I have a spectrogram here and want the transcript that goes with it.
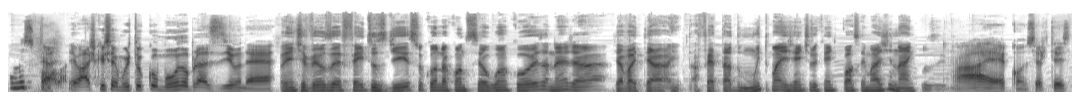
uma escola. Eu acho que isso é muito comum no Brasil, né? A gente vê os efeitos disso quando acontecer alguma coisa, né? Já, já vai ter a- afetado muito mais gente do que a gente possa imaginar, inclusive. Ah, é, com certeza.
